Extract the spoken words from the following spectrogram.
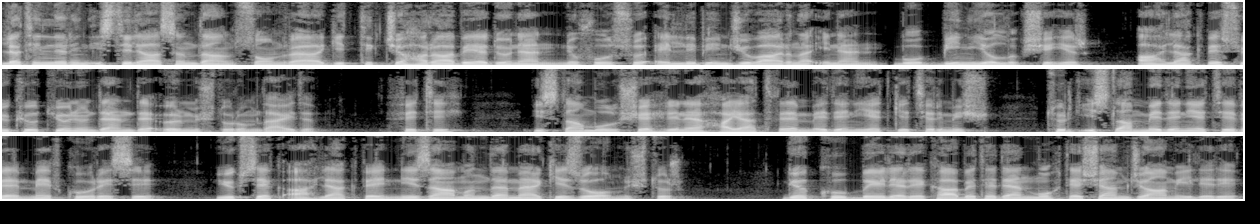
Latinlerin istilasından sonra gittikçe harabeye dönen nüfusu 50 bin civarına inen bu bin yıllık şehir, ahlak ve sükût yönünden de ölmüş durumdaydı. Fetih, İstanbul şehrine hayat ve medeniyet getirmiş, Türk İslam medeniyeti ve mefkuresi, yüksek ahlak ve nizamın da merkezi olmuştur. Gök kubbeyle rekabet eden muhteşem camileri,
